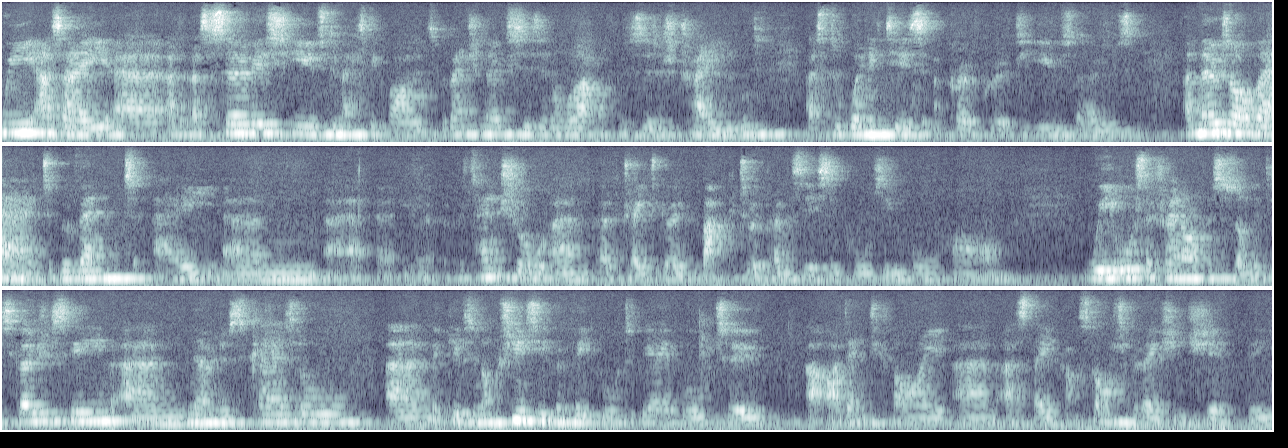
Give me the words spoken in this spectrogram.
we as a, uh, as a service use domestic violence prevention notices and all our officers are trained as to when it is appropriate to use those. And those are there to prevent a, um, potential um, perpetrator going back to a premises and causing more harm. We also train our officers on the disclosure scheme, um, known as Clare's Law. Um, it gives an opportunity for people to be able to uh, identify um, as they start a relationship the,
